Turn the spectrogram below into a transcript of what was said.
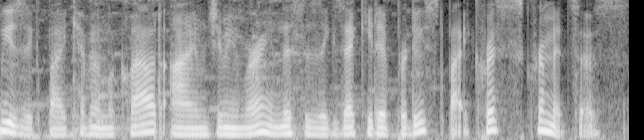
Music by Kevin MacLeod. I'm Jimmy Murray, and this is executive produced by Chris Krimitsos.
